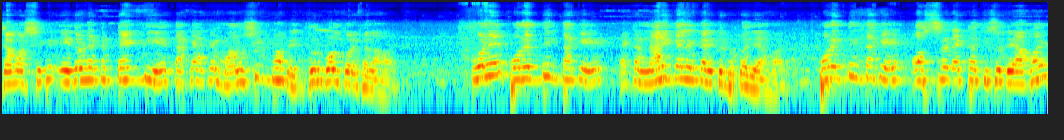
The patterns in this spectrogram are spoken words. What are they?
জামার শিবির, এই ধরনের একটা ট্যাগ দিয়ে তাকে আগে মানসিকভাবে দুর্বল করে ফেলা হয়। করে পরের দিন তাকে একটা নারী কেলেঙ্কারিতে ঢুকে দেওয়া হয়। পরের দিন তাকে অস্ত্রের একটা কিছু দেওয়া হয়।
